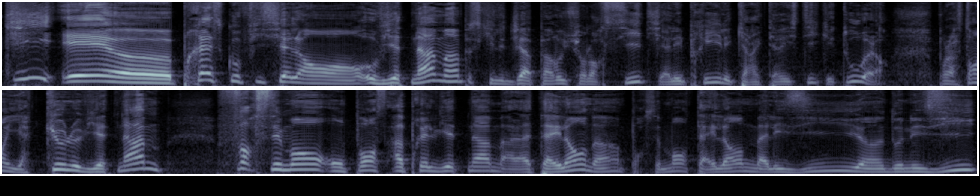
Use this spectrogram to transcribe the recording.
qui est euh, presque officielle au Vietnam, hein, parce qu'il est déjà apparu sur leur site. Il y a les prix, les caractéristiques et tout. Alors, pour l'instant, il n'y a que le Vietnam. Forcément, on pense après le Vietnam à la Thaïlande. Hein. Forcément, Thaïlande, Malaisie, Indonésie.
